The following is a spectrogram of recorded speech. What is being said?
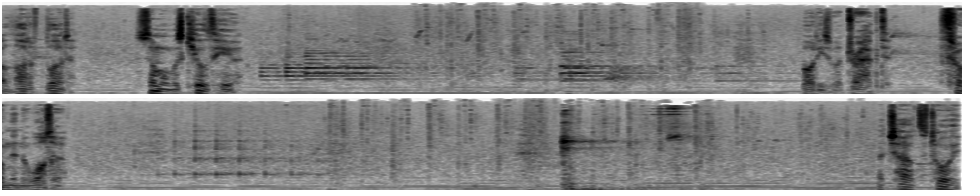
A lot of blood. Someone was killed here. Thrown in the water. A child's toy.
